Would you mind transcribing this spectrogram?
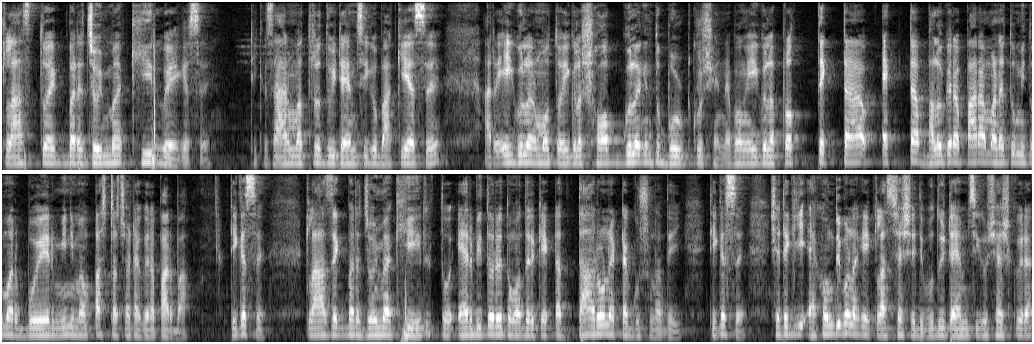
ক্লাস তো একবারে জৈমা ক্ষীর হয়ে গেছে। ঠিক আছে? আর মাত্র দুইটা এমসিকিউ বাকি আছে। আর এইগুলোর মতো, এইগুলো সবগুলো কিন্তু বোর্ড কোশ্চেন এবং এইগুলা প্রত্যেকটা, একটা ভালো করে পারা মানে তুমি তোমার বইয়ের মিনিমাম পাঁচটা, ছয়টা করে পারবা। ঠিক আছে? ক্লাস একবারে জৈমা ক্ষীর, তো এর ভিতরে তোমাদেরকে একটা দারুণ একটা ঘোষণা দেই। ঠিক আছে? সেটা কি এখন দিব নাকি ক্লাস শেষে দিব? দুইটা এমসিকিউ শেষ করে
